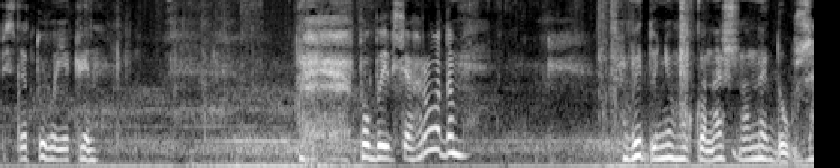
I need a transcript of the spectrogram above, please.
після того, як він побився гродом. Вид у нього, звісно, не дуже.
